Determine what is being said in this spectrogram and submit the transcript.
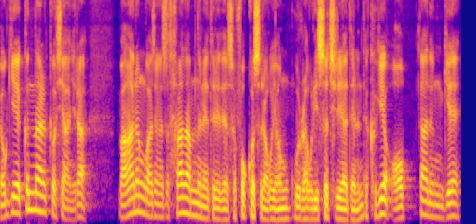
여기에 끝날 것이 아니라 망하는 과정에서 살아남는 애들에 대해서 포커스를 하고 연구를 하고 리서치를 해야 되는데 그게 없다는 게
